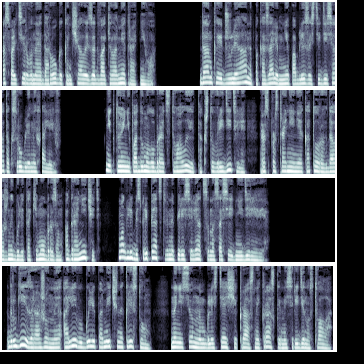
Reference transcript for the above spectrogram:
асфальтированная дорога кончалась за два километра от него. Данка и Джулиана показали мне поблизости десяток срубленных олив. Никто и не подумал убрать стволы, так что вредители, распространение которых должны были таким образом ограничить, могли беспрепятственно переселяться на соседние деревья. Другие зараженные оливы были помечены крестом, нанесенным блестящей красной краской на середину ствола.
